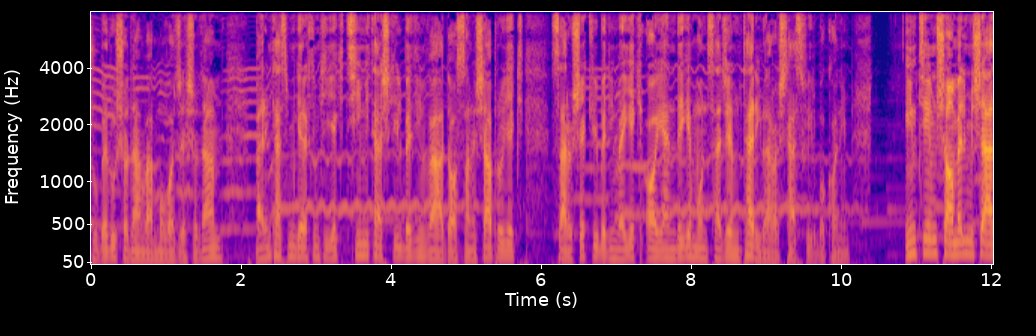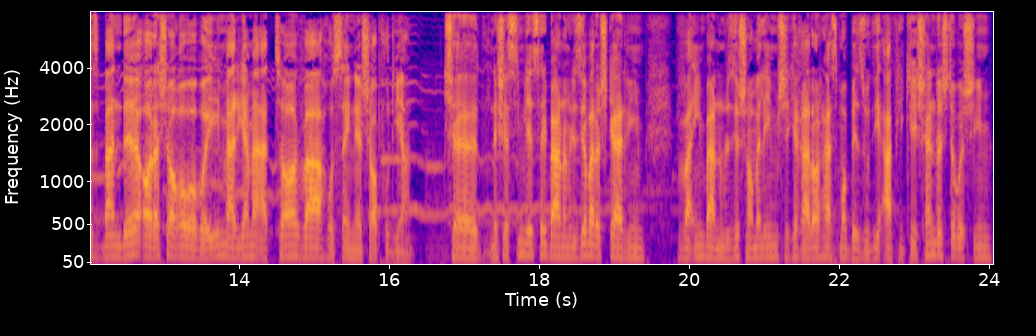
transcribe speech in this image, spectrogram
روبرو شدم و مواجه شدم بر این تصمیم گرفتیم که یک تیمی تشکیل بدیم و داستان شب رو یک سر و شکلی بدیم و یک آینده منسجمتری براش تصویر بکنیم. این تیم شامل میشه از بنده آرش آقا بابایی مریم عطار و حسین شاپوریان. که نشستیم یه سری برنامه ریزی براش کردیم و این برنامه ریزی شامل این میشه که قرار هست ما به زودی اپلیکیشن داشته باشیم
